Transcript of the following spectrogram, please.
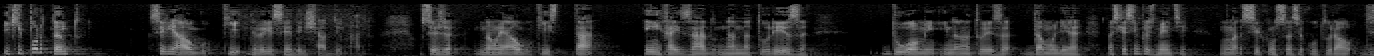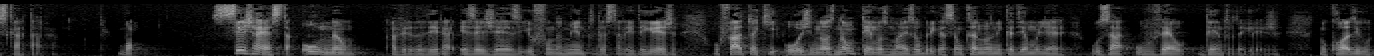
e que, portanto, seria algo que deveria ser deixado de lado. Ou seja, não é algo que está enraizado na natureza do homem e na natureza da mulher, mas que é simplesmente uma circunstância cultural descartável. Bom, seja esta ou não a verdadeira exegese e o fundamento desta lei da igreja, o fato é que hoje nós não temos mais a obrigação canônica de a mulher usar o véu dentro da igreja. No Código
